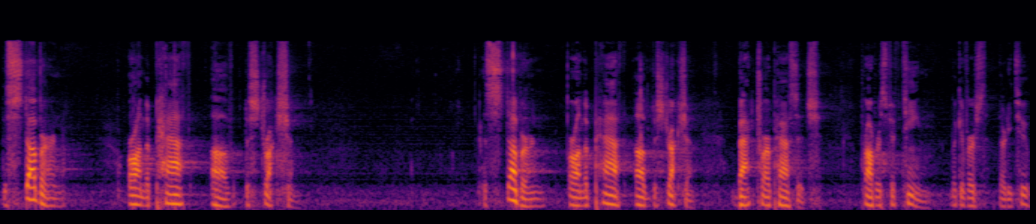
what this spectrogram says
The stubborn are on the path of destruction the stubborn are on the path of destruction. Back to our passage, Proverbs 15. Look at verse 32.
